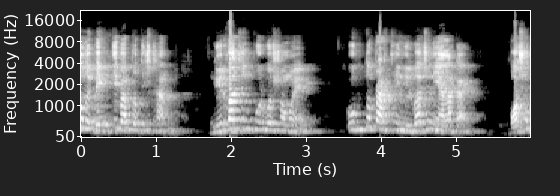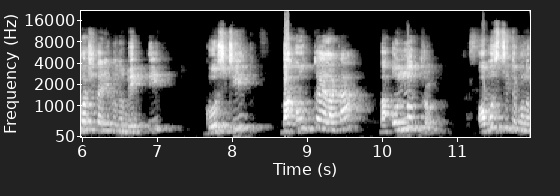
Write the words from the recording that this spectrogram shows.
কোনো ব্যক্তি বা প্রতিষ্ঠান নির্বাচন পূর্ব সময়ে উক্ত প্রার্থী নির্বাচনী এলাকায় বসবাসকারী কোনো ব্যক্তি, গোষ্ঠী বা উক্ত এলাকা বা অন্যত্র অবস্থিত কোনো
